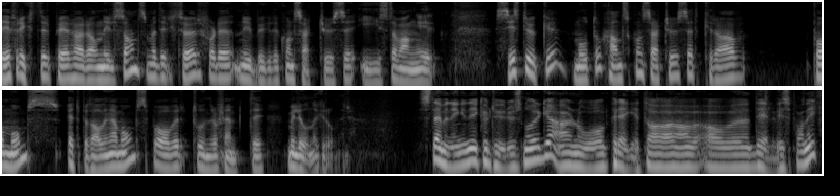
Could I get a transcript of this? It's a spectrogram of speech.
Det frykter Per Harald Nilsson, som er direktør for det nybygde konserthuset i Stavanger. Sist uke mottok hans konserthus et krav på moms, etterbetaling av moms på over 250 millioner kroner. Stemningen i Kulturhus-Norge er nå preget av, av, delvis panikk.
